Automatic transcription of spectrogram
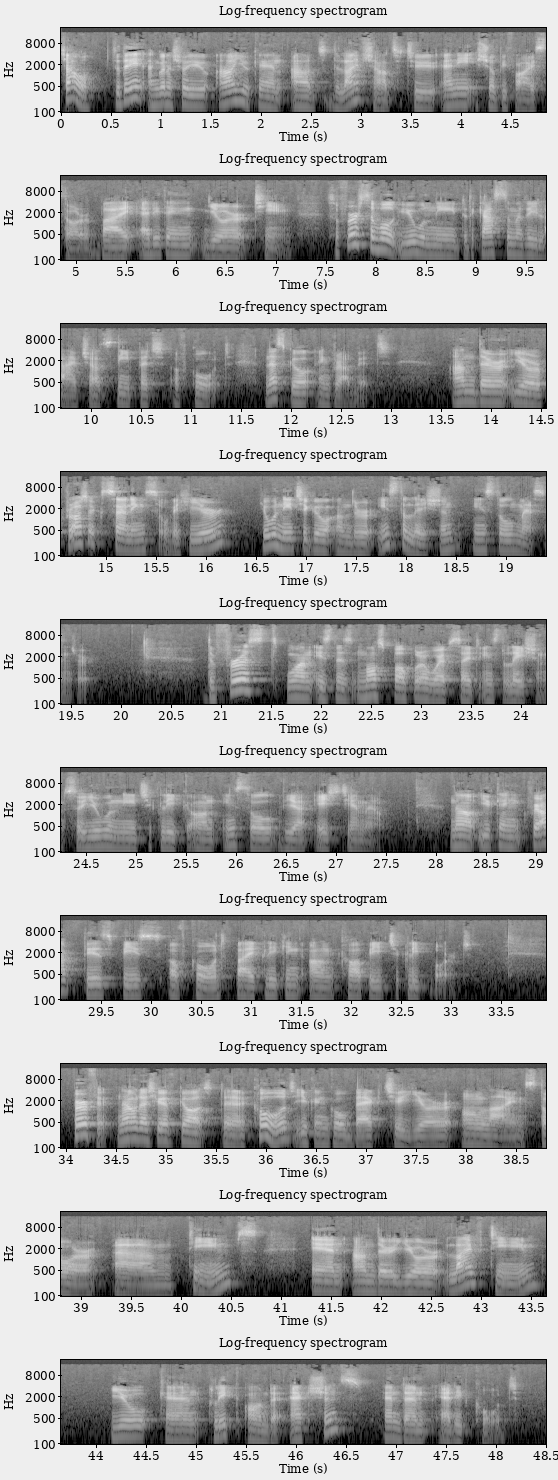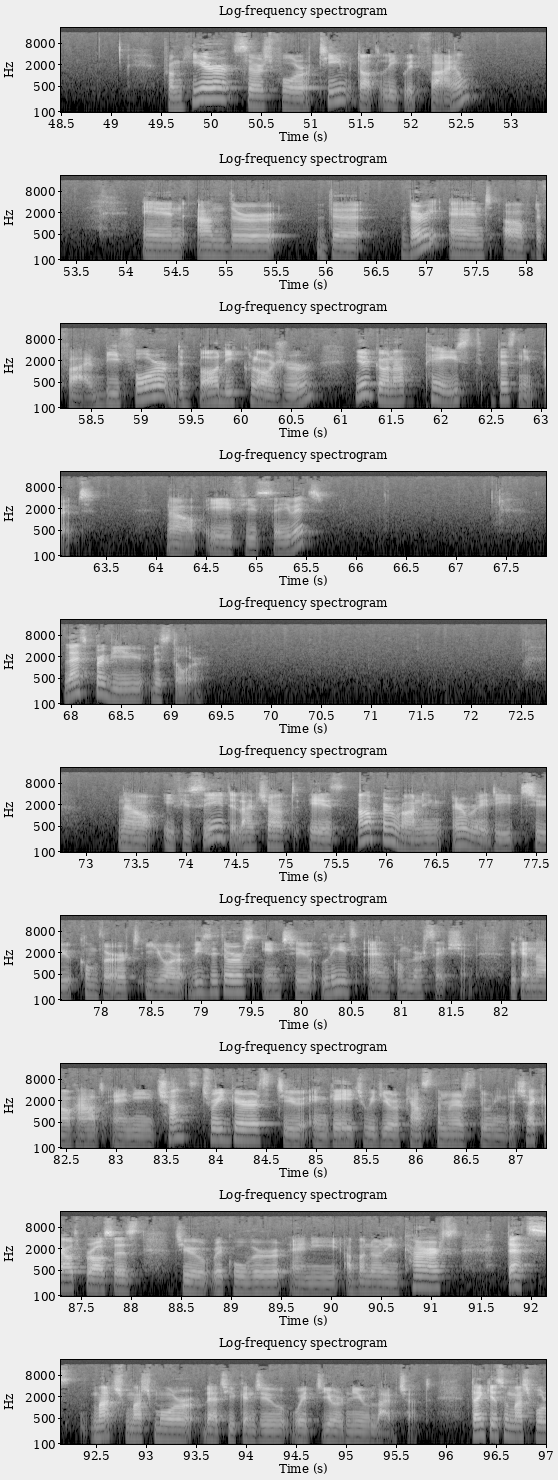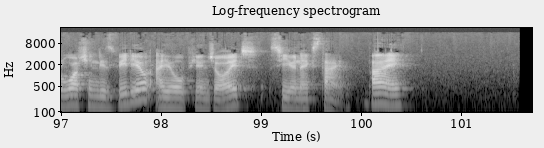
Ciao! Today I'm going to show you how you can add the live chat to any Shopify store by editing your theme. So first of all, you will need the Customerly live chat snippet of code. Let's go and grab it. Under your project settings over here, you will need to go under installation, install messenger. The first one is the most popular website installation, so you will need to click on install via HTML. Now you can grab this piece of code by clicking on copy to clipboard. Perfect. Now that you have got the code, you can go back to your online store um, themes and under your live theme, you can click on the actions and then edit code. From here, search for theme.liquid file and under the very end of the file, before the body closure, you're gonna paste the snippet. Now, if you save it, let's preview the store. Now, if you see the live chat is up and running and ready to convert your visitors into leads and conversation. You can now add any chat triggers to engage with your customers during the checkout process, to recover any abandoning carts. That's much, much more that you can do with your new live chat. Thank you so much for watching this video. I hope you enjoyed. See you next time. Bye.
